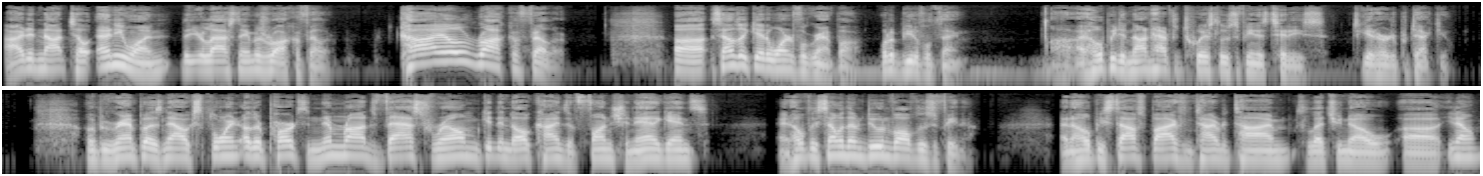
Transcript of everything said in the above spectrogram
I did not tell anyone that your last name is Rockefeller. Kyle Rockefeller. Uh, sounds like you had a wonderful grandpa. What a beautiful thing. Uh, I hope he did not have to twist Lucifina's titties to get her to protect you. I hope your grandpa is now exploring other parts of Nimrod's vast realm, getting into all kinds of fun shenanigans, and hopefully some of them do involve Lucifina. And I hope he stops by from time to time to let you know, uh, you know,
